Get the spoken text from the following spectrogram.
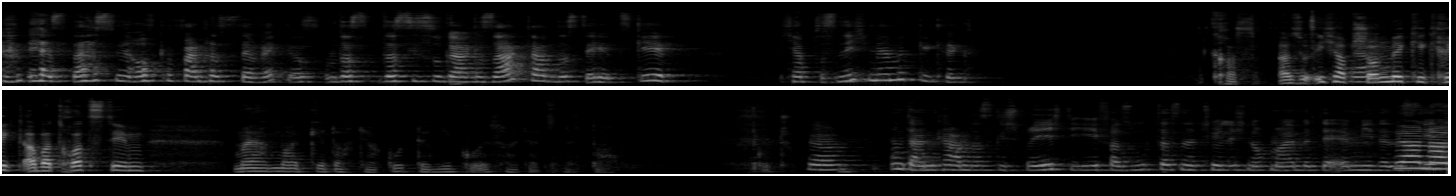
Erst da ist mir aufgefallen, dass der weg ist. Und dass, dass sie sogar gesagt haben, dass der jetzt geht. Ich habe das nicht mehr mitgekriegt. Krass. Also ich habe Ja. schon mitgekriegt, aber trotzdem, man hat mal gedacht, ja gut, der Nico ist halt jetzt nicht da. Gut. Ja. Und dann kam das Gespräch. Die Eva sucht das natürlich nochmal mit der Emmy. Denn Ja, geht ja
